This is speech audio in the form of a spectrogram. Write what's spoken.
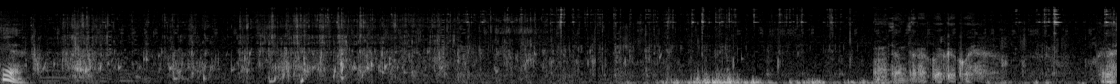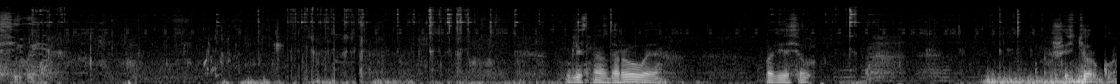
Не. Вот он, дорогой какой. Красивый. Блесна здоровая. Повесил шестерку.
